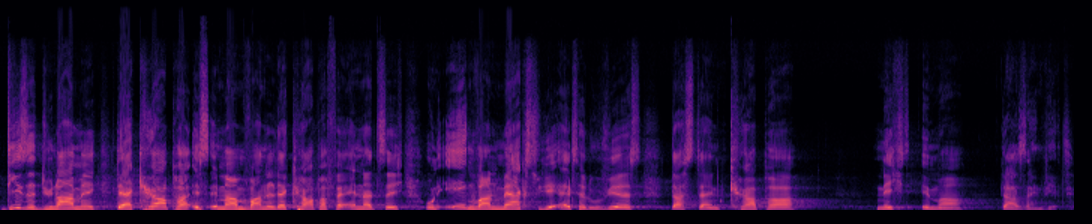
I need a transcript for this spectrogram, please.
diese Dynamik, der Körper ist immer im Wandel, der Körper verändert sich und irgendwann merkst du, je älter du wirst, dass dein Körper nicht immer da sein wird.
